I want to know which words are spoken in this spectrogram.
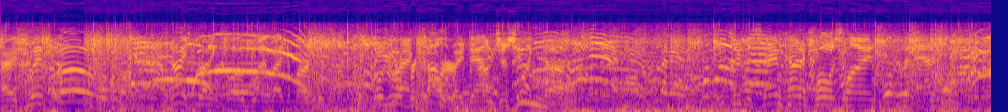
Irish whip. Oh! Nice running clothesline by DeMarcus. Goes up for cover. All the way down just Ooh. like uh, he threw the same kind of clothesline that Addison did.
